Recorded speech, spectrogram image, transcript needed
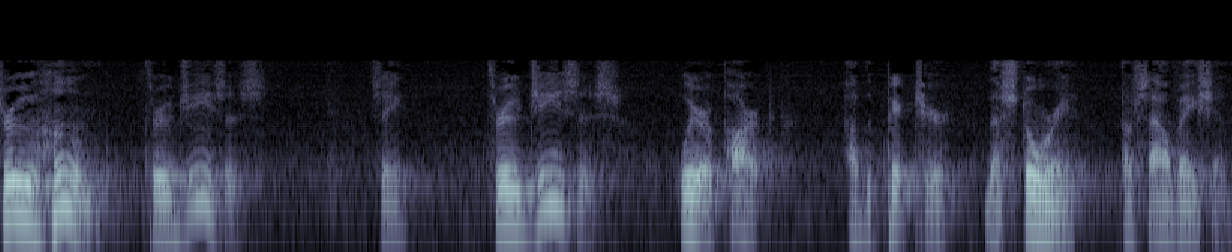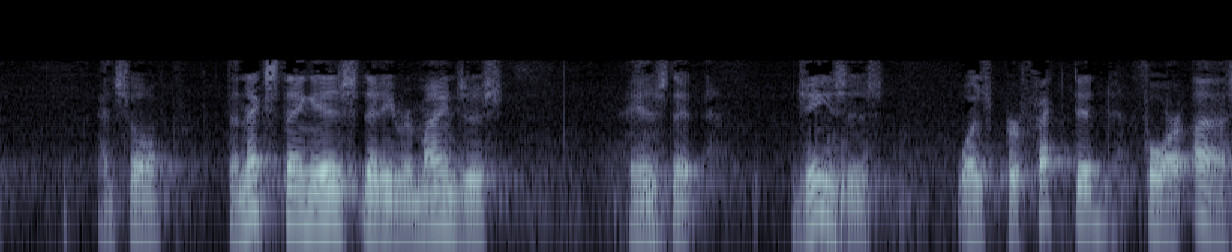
through whom? Through Jesus. See? Through Jesus, we're a part of the picture, the story of salvation. And so the next thing is that he reminds us is that Jesus was perfected for us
